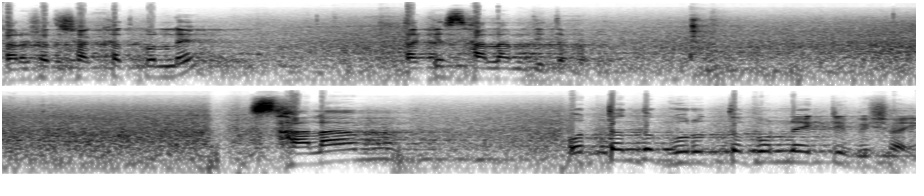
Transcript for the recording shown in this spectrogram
কারোর সাথে সাক্ষাৎ করলে তাকে সালাম দিতে হবে। সালাম অত্যন্ত গুরুত্বপূর্ণ একটি বিষয়।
